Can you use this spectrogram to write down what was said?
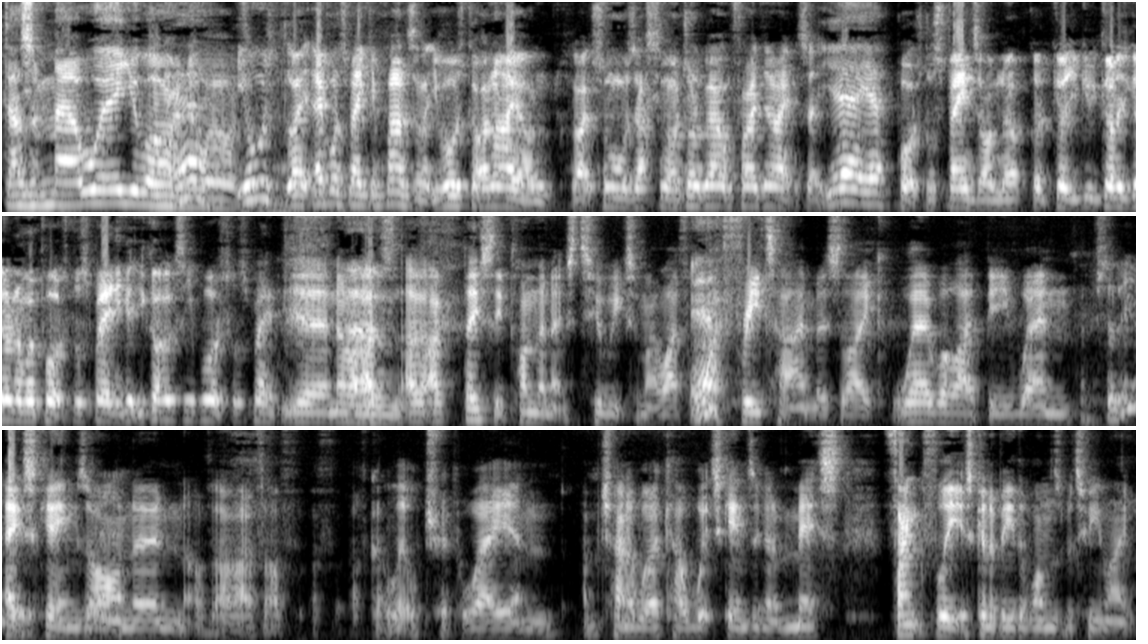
Doesn't matter where you are in the world. you always like everyone's making plans. Like you've always got an eye on. Like someone was asking, "Oh, "Do you want to go out on Friday night?" It's like, "Yeah, yeah." Portugal, Spain's on. No, good, good. You got to go on with Portugal, Spain. You got, you got to see Portugal, Spain. Yeah, no, Um, I've, I've basically planned the next two weeks of my life. All Yeah. my free time is like, where will I be when Absolutely. X Games on, and I've, I've, I've, I've got a little trip away, and I'm trying to work out which games I'm going to miss. Thankfully, it's going to be the ones between like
